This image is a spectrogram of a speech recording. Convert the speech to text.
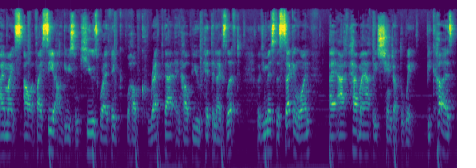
I might, I'll, if I see it, I'll give you some cues what I think will help correct that and help you hit the next lift. But if you miss the second one, I have my athletes change out the weight because,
